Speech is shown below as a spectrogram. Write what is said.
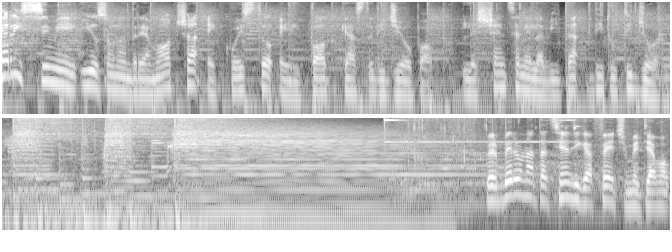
Carissimi, io sono Andrea Moccia e questo è il podcast di Geopop, le scienze nella vita di tutti i giorni. Per bere una tazzina di caffè ci mettiamo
